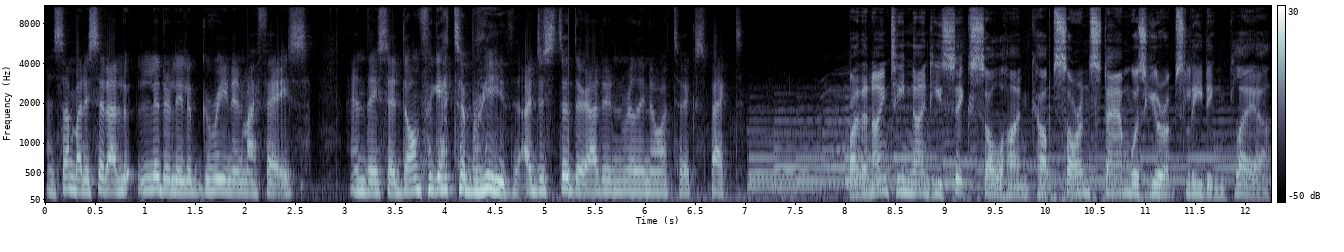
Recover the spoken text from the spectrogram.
and somebody said I lo literally looked green in my face, and they said, "Don't forget to breathe." I just stood there. I didn't really know what to expect. By the 1996 Solheim Cup, Sorenstam was Europe's leading player.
